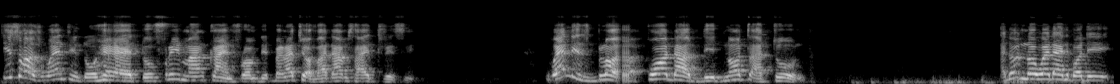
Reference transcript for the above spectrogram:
Jesus went into hell to free mankind from the penalty of Adam's high treason. When his blood poured out did not atone. I don't know whether anybody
